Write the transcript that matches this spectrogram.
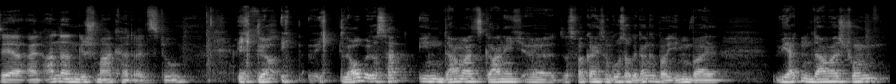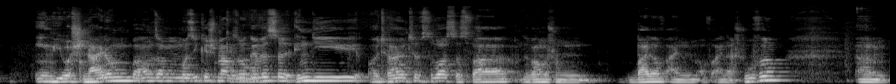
der einen anderen Geschmack hat als du. Ich, glaub, ich, ich glaube, das hat ihn damals gar nicht, äh, das war gar nicht so ein großer Gedanke bei ihm, weil wir hatten damals schon irgendwie Überschneidungen bei unserem Musikgeschmack, genau. so gewisse Indie, Alternative, sowas. Das war, da waren wir schon beide auf, einem, auf einer Stufe. Ähm,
